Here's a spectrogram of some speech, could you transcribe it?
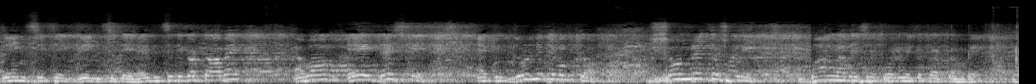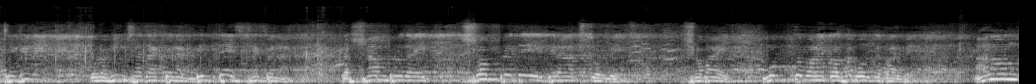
clean city green city healthy city করতে হবে এবং এই দেশকে একটি দুর্নীতিমুক্ত, সমৃদ্ধশালী বাংলাদেশে পরিণত করতে হবে। যেখানে কোনো হিংসা থাকবে না, বিদ্বেষ থাকবে না সাম্প্রদায়িক সম্প্রীতি বিরাজ করবে। সবাই মুক্ত মনে কথা বলতে পারবে। আনন্দ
